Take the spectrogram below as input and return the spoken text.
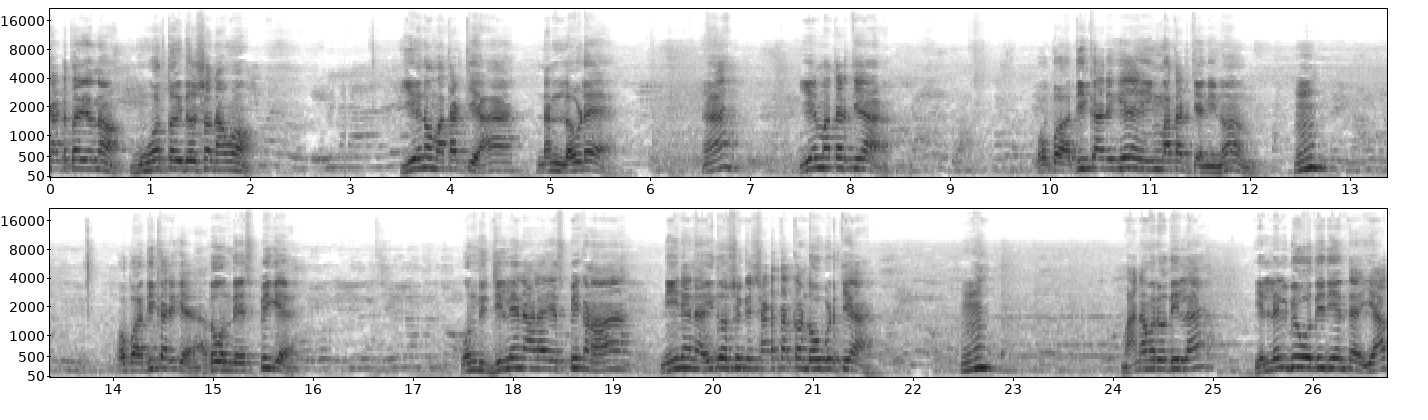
ಶಾಟ ತರಿಯೋನು, ಮೂವತ್ತೈದು ವರ್ಷ ನಾವು. ಏನೋ ಮಾತಾಡ್ತೀಯ ನನ್ನ ಲೌಡೆ? ಹಾಂ ಏನು ಮಾತಾಡ್ತೀಯ? ಒಬ್ಬ ಅಧಿಕಾರಿಗೆ ಹಿಂಗೆ ಮಾತಾಡ್ತೀಯ ನೀನು? ಹ್ಞೂ ಒಬ್ಬ ಅಧಿಕಾರಿಗೆ, ಅದು ಒಂದು ಎಸ್ ಪಿಗೆ ಒಂದು ಜಿಲ್ಲೆ ನಾಳೆ ಎಸ್ ಪಿ ಕಣ. ನೀನೇನು ಐದು ವರ್ಷಕ್ಕೆ ಶಟ ತರ್ಕೊಂಡು ಹೋಗ್ಬಿಡ್ತೀಯ? ಹ್ಞೂ ಮಾನವರು ಓದಿಲ್ಲ ಎಲ್ಲೆಲ್ಲಿ ಬಿ ಓದಿದ್ಯಂತೆ. ಯಾವ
